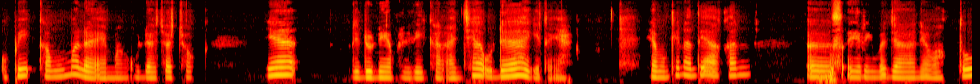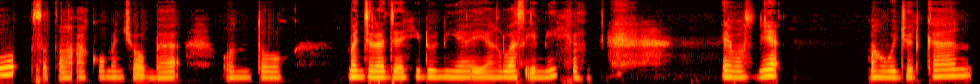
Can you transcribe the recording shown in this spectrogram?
Upi kamu mah udah emang udah cocoknya di dunia pendidikan aja udah gitu ya. Ya mungkin nanti akan uh, seiring berjalannya waktu setelah aku mencoba untuk menjelajahi dunia yang luas ini ya maksudnya mewujudkan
